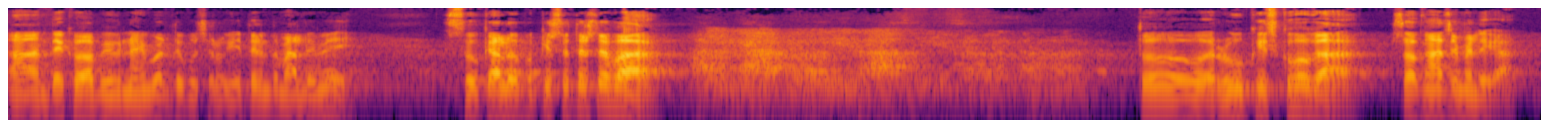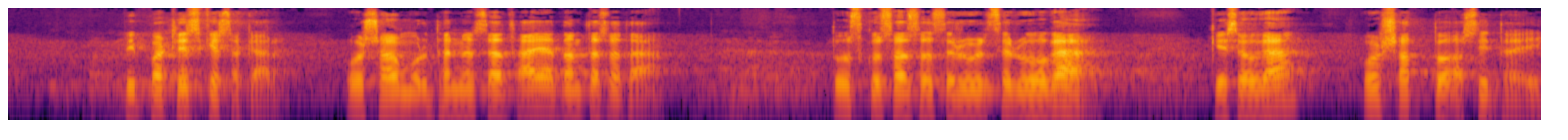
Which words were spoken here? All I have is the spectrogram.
हाँ देखो, अभी नहीं बोलते कुछ लोग, इतने तो मालूम है। सु का लोप किस सूत्र से हुआ? तो रू किसको होगा? स कहाँ से मिलेगा? पिपठिस के सकार। वो स मूर्धन स था या दंत स था? तो उसको स से रू से रू होगा? कैसे होगा? वो सत्व असिद्ध है।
